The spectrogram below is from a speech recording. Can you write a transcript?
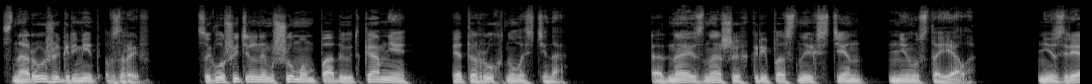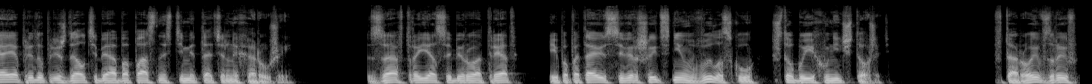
Снаружи гремит взрыв. С оглушительным шумом падают камни. Это рухнула стена. Одна из наших крепостных стен не устояла. Не зря я предупреждал тебя об опасности метательных оружий. Завтра я соберу отряд и попытаюсь совершить с ним вылазку, чтобы их уничтожить. Второй взрыв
